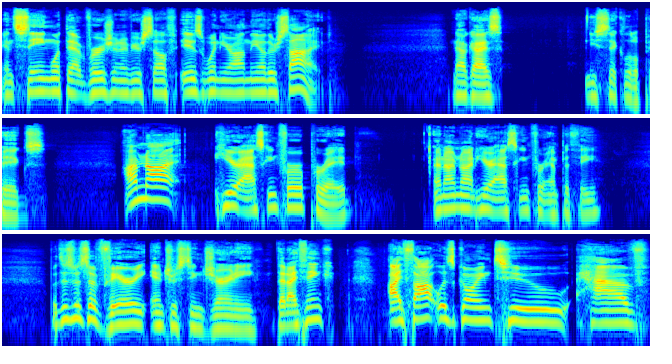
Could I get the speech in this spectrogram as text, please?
and seeing what that version of yourself is when you're on the other side. Now, guys, you sick little pigs, I'm not here asking for a parade and I'm not here asking for empathy. But this was a very interesting journey that I think I thought was going to have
